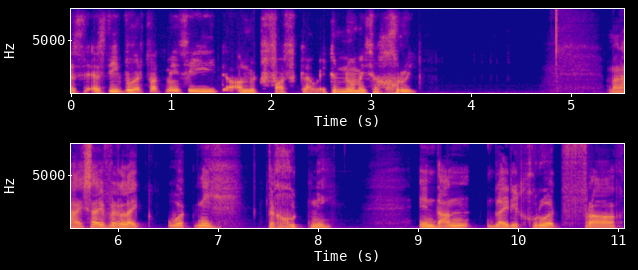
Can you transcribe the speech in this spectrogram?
is is die woord wat mense hier aan moet vasklou, ekonomiese groei. Maar hy syfer lyk ook nie te goed nie. En dan bly die groot vraag,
